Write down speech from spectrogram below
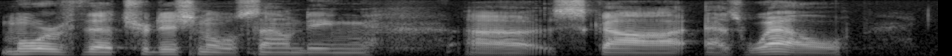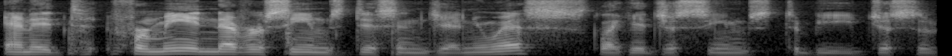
more of the traditional sounding uh, ska as well. And it, for me, it never seems disingenuous. Like it just seems to be just as,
